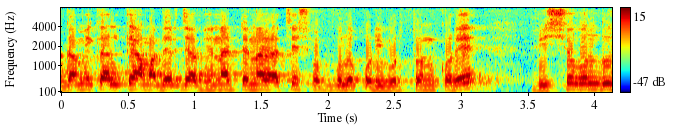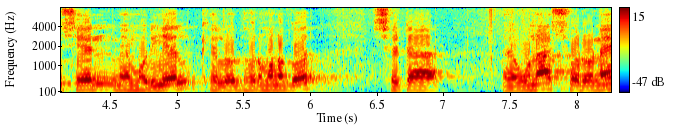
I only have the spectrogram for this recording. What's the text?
আগামীকালকে আমাদের যা ভ্যানার টেনার আছে সবগুলো পরিবর্তন করে বিশ্ববন্ধু সেন মেমোরিয়াল খেলো ধর্মনগর সেটা ওনার স্মরণে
